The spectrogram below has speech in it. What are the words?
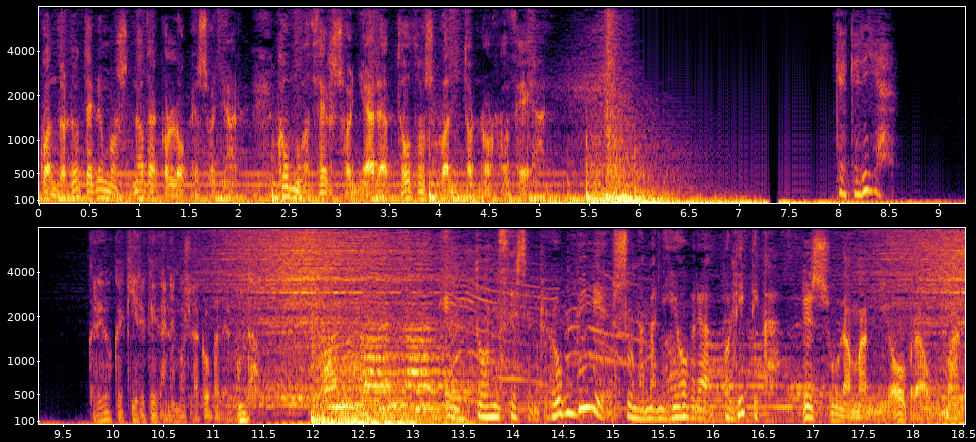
cuando no tenemos nada con lo que soñar? ¿Cómo hacer soñar a todos cuantos nos rodean? ¿Qué quería? Creo que quiere que ganemos la Copa del Mundo. Entonces el rugby es una maniobra política. Es una maniobra humana.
